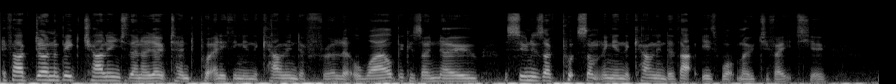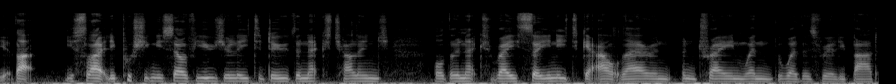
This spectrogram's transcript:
if I've done a big challenge, then I don't tend to put anything in the calendar for a little while because I know as soon as I've put something in the calendar, that is what motivates you. Yeah, that you're slightly pushing yourself usually to do the next challenge or the next race. So you need to get out there and, and train when the weather's really bad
